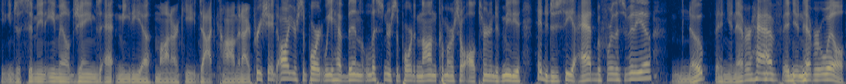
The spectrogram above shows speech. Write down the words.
you can just send me an email, james at MediaMonarchy.com. And I appreciate all your support. We have been listener supported, non commercial alternative media. Hey, did you see an ad before this video? Nope. And you never have, and you never will,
